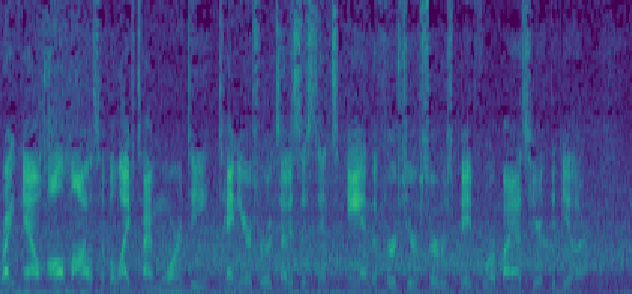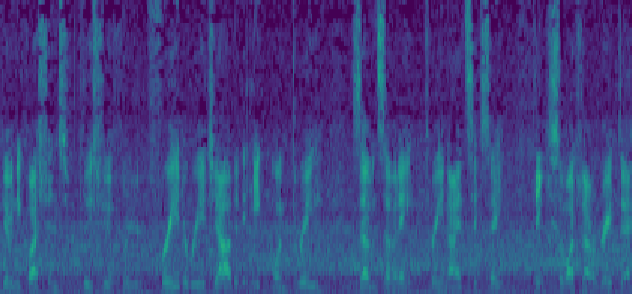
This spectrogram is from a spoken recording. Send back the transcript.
Right now, all models have a lifetime warranty, 10 years roadside assistance, and the first year of service paid for by us here at the dealer. If you have any questions, please feel free to reach out at 813 778 3968. Thank you so much and have a great day.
